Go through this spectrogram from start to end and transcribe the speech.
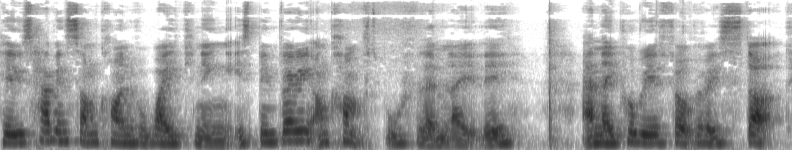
who's having some kind of awakening. It's been very uncomfortable for them lately and they probably have felt very stuck.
